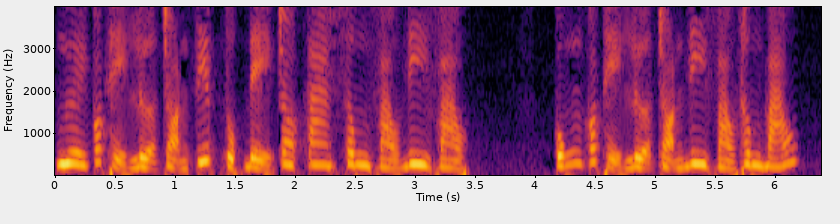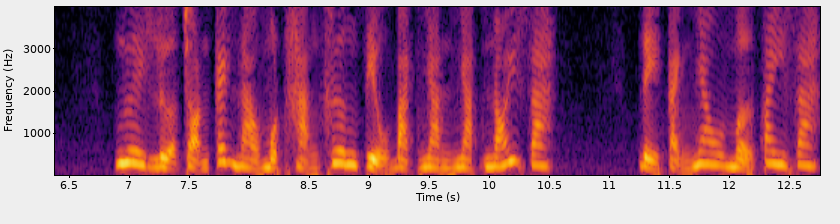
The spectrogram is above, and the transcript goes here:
Ngươi có thể lựa chọn tiếp tục để cho ta xông vào đi vào. Cũng có thể lựa chọn đi vào thông báo. Ngươi lựa chọn cách nào một hạng Khương Tiểu Bạch nhàn nhạt nói ra. Để cạnh nhau mở tay ra.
